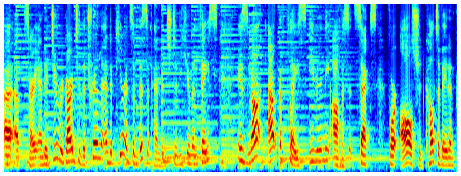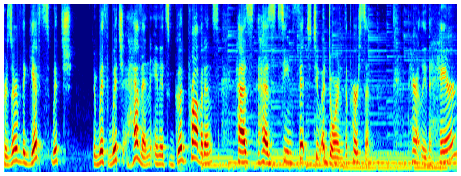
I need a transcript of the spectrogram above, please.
uh, uh, sorry, and a due regard to the trim and appearance of this appendage to the human face is not out of place even in the opposite sex, for all should cultivate and preserve the gifts which with which heaven, in its good providence, has, has seen fit to adorn the person. Apparently, the hair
